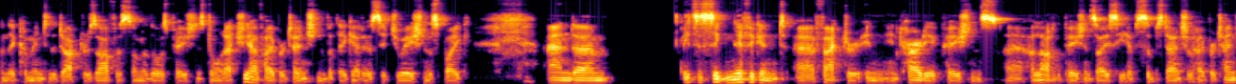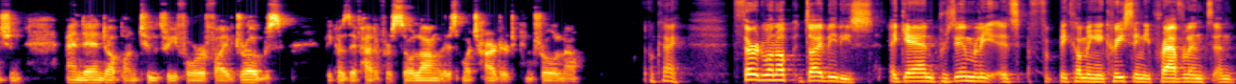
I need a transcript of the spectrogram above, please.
when they come into the doctor's office. Some of those patients don't actually have hypertension, but they get a situational spike. And um, it's a significant uh, factor in, in cardiac patients. Uh, a lot of the patients I see have substantial hypertension and end up on two, three, four, or five drugs because they've had it for so long that it's much harder to control now. Okay. Third one up, diabetes. Again, presumably it's f- becoming increasingly prevalent and,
